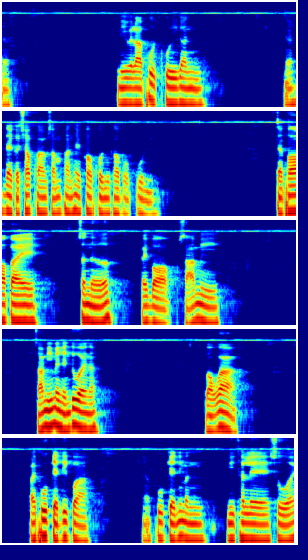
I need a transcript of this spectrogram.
นะมีเวลาพูดคุยกันนะได้กระชับความสัมพันธ์ให้ครอบครัวมีความอบอุ่น แต่พอไปเสนอไปบอกสามี สามีไม่เห็นด้วยนะ บอกว่า ไปภูเก็ตดีกว่านะภูเก็ตนี่มันมีทะเลสวย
